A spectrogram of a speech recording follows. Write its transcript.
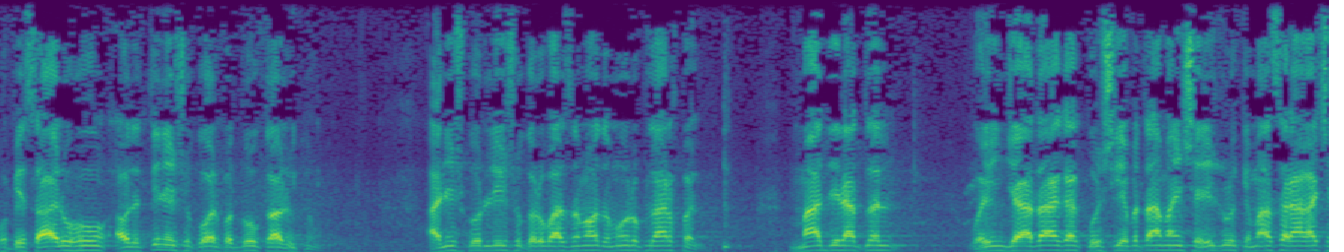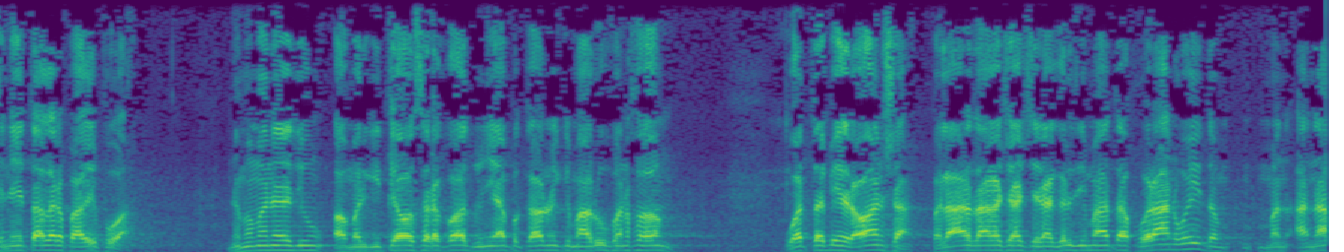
او په سالو او د تینې شکر په دوه کالو کې انشکر لی شکر با زما د مور فلار خپل ما دی راتل و ان جادا کا کوشی بتا ما شریک ور کې ما سره هغه چنه تعالی را پاغي پوا نه ممنه دي او مرګتیا سره کو دنیا په کارونو کې معروف انخم وتبه روان شه پلار دا چا چې راګرځي ما ته قران وای د من انا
